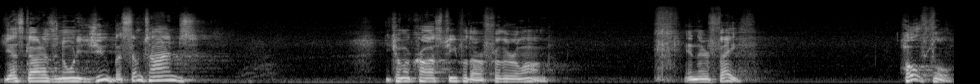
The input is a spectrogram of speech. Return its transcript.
Yes, God has anointed you, but sometimes you come across people that are further along in their faith, hopeful,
